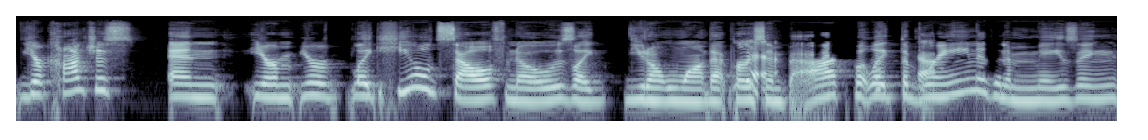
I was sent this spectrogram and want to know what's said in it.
your conscious and your your like healed self knows like you don't want that yeah, person back, but oh, like the yeah, brain is an amazing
